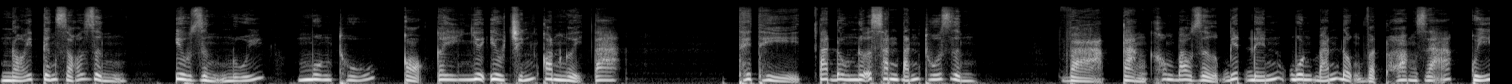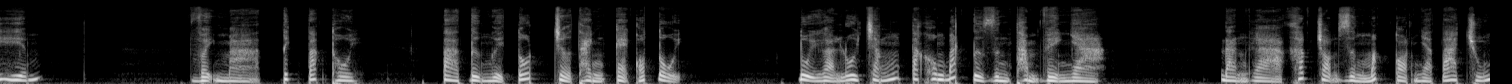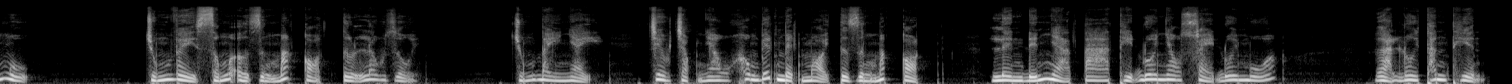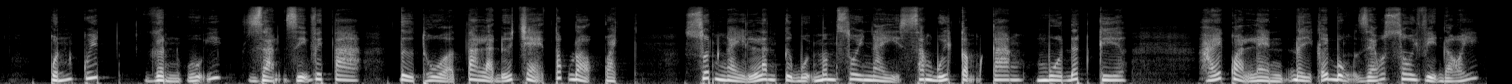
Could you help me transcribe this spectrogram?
Nói tiếng gió rừng, yêu rừng núi, muông thú, cỏ cây như yêu chính con người ta. Thế thì ta đâu nữa săn bắn thú rừng và càng không bao giờ biết đến buôn bán động vật hoang dã quý hiếm. Vậy mà tích tắc thôi, ta từ người tốt trở thành kẻ có tội. tuổi gà lôi trắng ta không bắt từ rừng thẳm về nhà. Đàn gà khắc chọn rừng mắc cọt nhà ta trú ngụ. Chúng về sống ở rừng mắc cọt từ lâu rồi. Chúng bay nhảy, trêu chọc nhau không biết mệt mỏi từ rừng mắc cọt lên đến nhà ta thì đua nhau xòe đuôi múa. Gà lôi thân thiện, quấn quýt, gần gũi, giản dĩ với ta, từ thuở ta là đứa trẻ tóc đỏ quạch. Suốt ngày lăn từ bụi mâm xôi này sang búi cẩm cang mua đất kia, hái quả lèn đầy cái bụng réo sôi vì đói.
